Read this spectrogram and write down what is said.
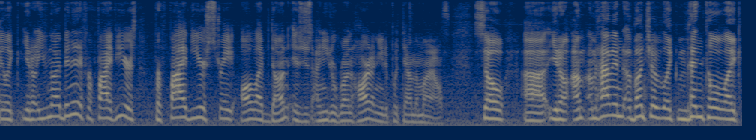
like you know, even though I've been in it for five years, for five years straight, all I've done is just I need to run hard. I need to put down the miles. So uh, you know, I'm I'm having a bunch of like mental like,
